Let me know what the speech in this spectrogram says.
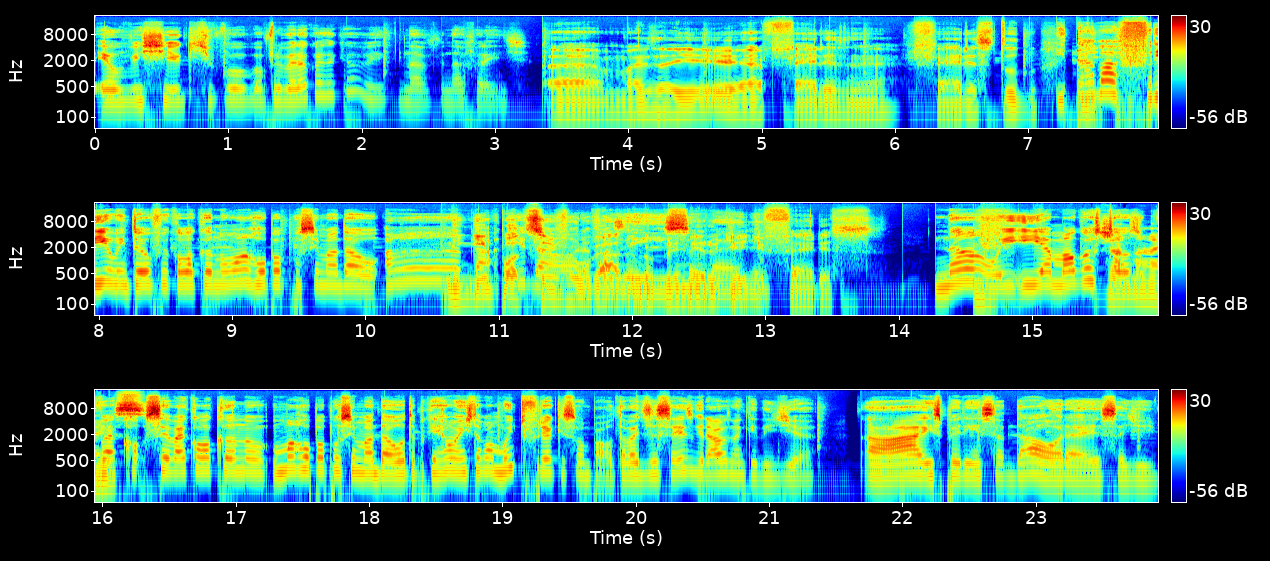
eu vesti que, tipo, a primeira coisa que eu vi na, na frente. É, mas aí era férias, né? Férias, tudo. E tava e... frio, então eu fui colocando uma roupa por cima da outra. Ah, Ninguém dá, pode ser julgado no isso, primeiro velho. dia de férias. Não, e, e é mó gostoso. Você vai, vai colocando uma roupa por cima da outra, porque realmente tava muito frio aqui em São Paulo. Tava 16 graus naquele dia. Ah, experiência da hora essa de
